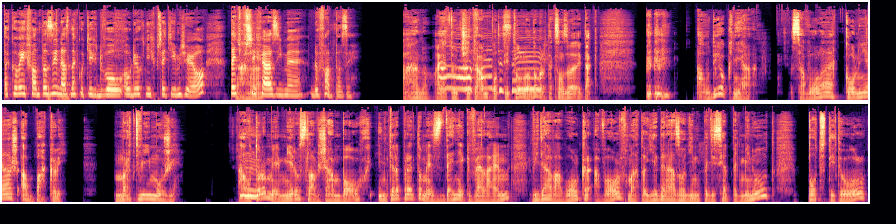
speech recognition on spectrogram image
takový fantazy na znak u těch dvou audioknih předtím, že jo? Teď Aha. přicházíme do fantazy. Áno, a ja tu oh, čítam podtitul. No dobré, tak som zvedavý. Tak, audiokniha sa volá Koniáš a Bakly. Mrtví muži. Autorom je Miroslav Žamboch, interpretom je Zdeněk Velen, vydává Walker a Wolf, má to 11 hodin 55 minut, podtitul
